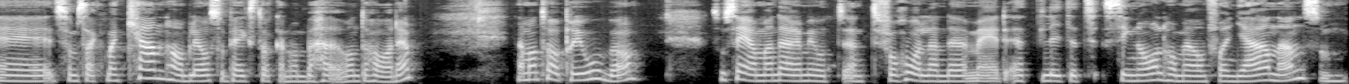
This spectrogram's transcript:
eh, som sagt man kan ha blåsor på äggstockarna, man behöver inte ha det. När man tar prover så ser man däremot ett förhållande med ett litet signalhormon från hjärnan som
